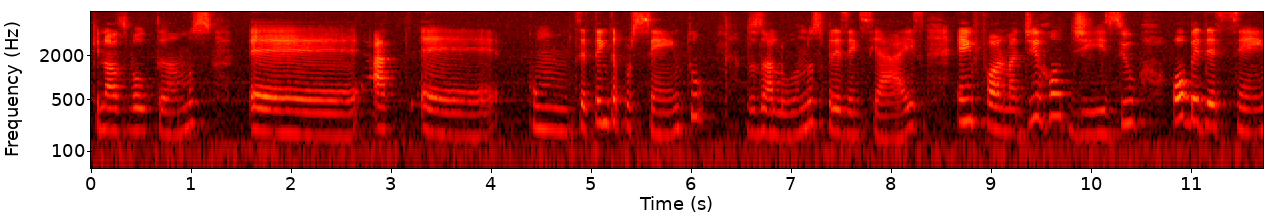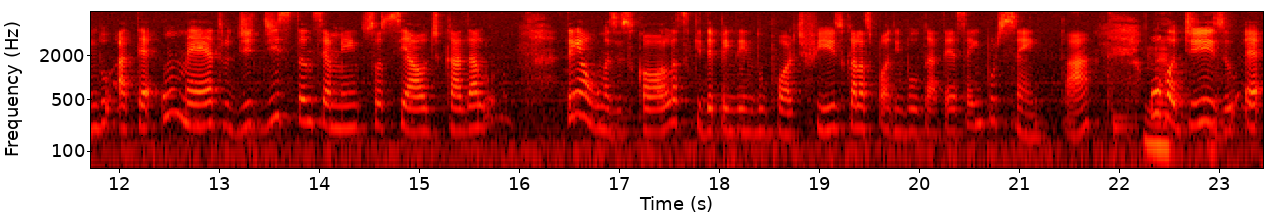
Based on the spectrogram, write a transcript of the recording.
Que nós voltamos é, a- é, com 70% dos alunos presenciais em forma de rodízio, obedecendo até um metro de distanciamento social de cada aluno. Tem algumas escolas que, dependendo do porte físico, elas podem voltar até 100%, tá? O Né. rodízio é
